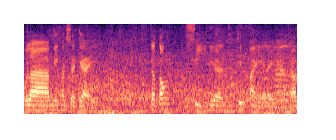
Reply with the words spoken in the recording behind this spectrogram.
เวลามีคอนเสิร์ตใหญ่ ก็ต้อง 4 เดือนขึ้นไปอะไรอย่างเงี้ยครับ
